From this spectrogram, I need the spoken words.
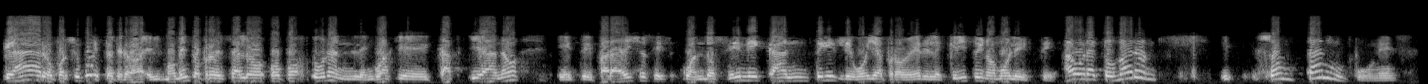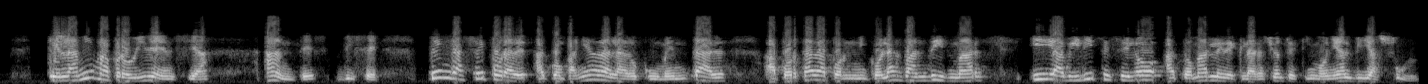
Claro, por supuesto, pero el momento procesal oportuno en lenguaje kafkiano, este, para ellos es cuando se me cante le voy a proveer el escrito y no moleste. Ahora tomaron, son tan impunes que la misma providencia antes dice, téngase por acompañada la documental aportada por Nicolás Van Dittmar y habilíteselo a tomarle declaración testimonial vía Zoom.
